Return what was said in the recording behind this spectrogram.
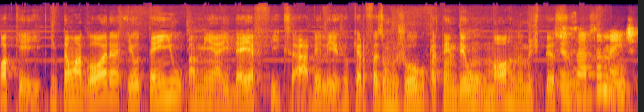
Ok, então agora eu tenho a minha ideia fixa. Ah, beleza, eu quero fazer um jogo para atender um maior número de pessoas. Exatamente.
